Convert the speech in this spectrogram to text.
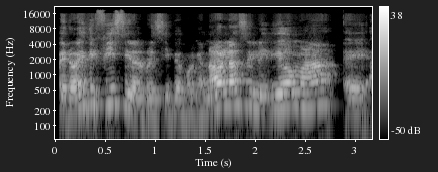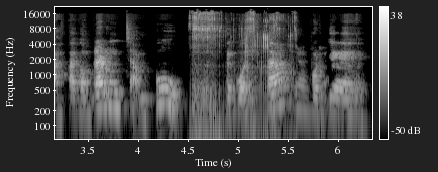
pero es difícil al principio porque no hablas el idioma, eh, hasta comprar un champú te cuesta, porque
